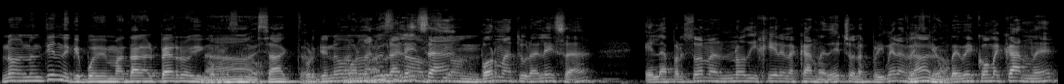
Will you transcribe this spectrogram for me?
No, no entiende que pueden matar al perro y No, comérselo. exacto. Porque no, por no, no es una naturaleza, por naturaleza, eh, la persona no digiere la carne. De hecho, las primeras veces que Claro. un bebé come carne,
